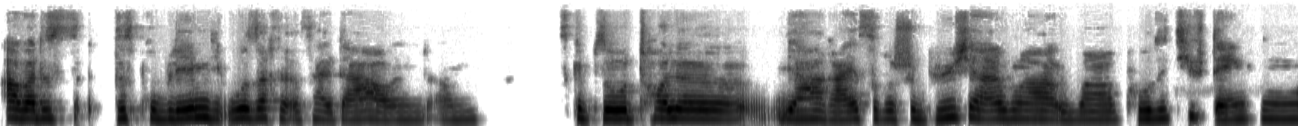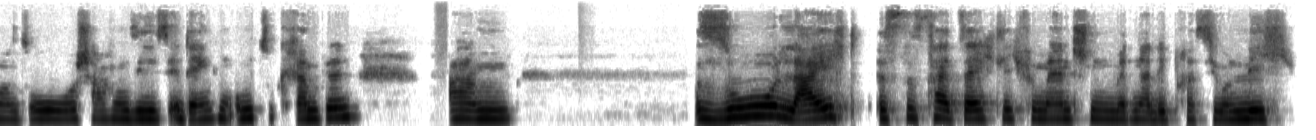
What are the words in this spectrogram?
aber das, das Problem, die Ursache ist halt da und ähm, es gibt so tolle, ja, reißerische Bücher immer über Positivdenken und so schaffen sie es, ihr Denken umzukrempeln. Ähm, so leicht ist es tatsächlich für Menschen mit einer Depression nicht,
